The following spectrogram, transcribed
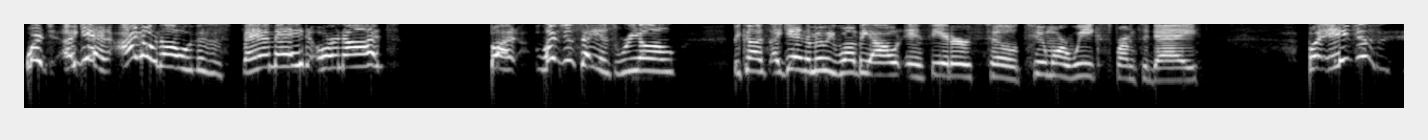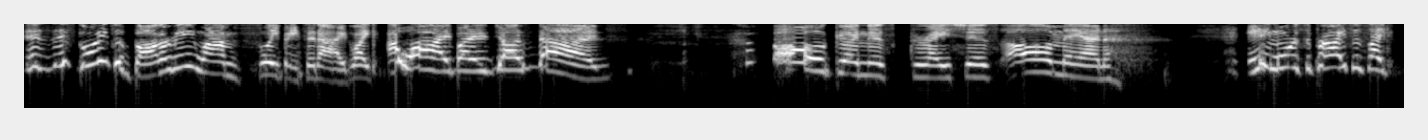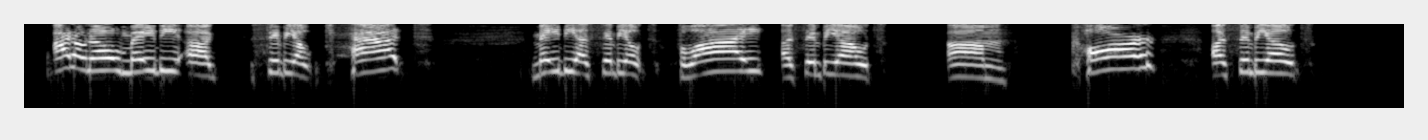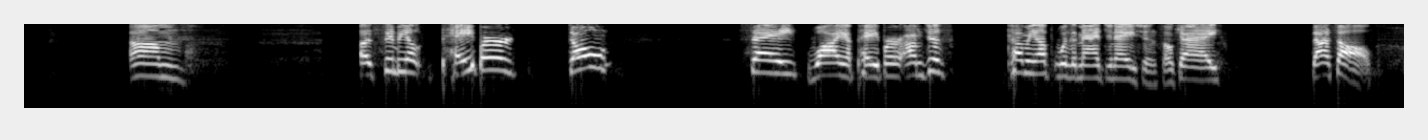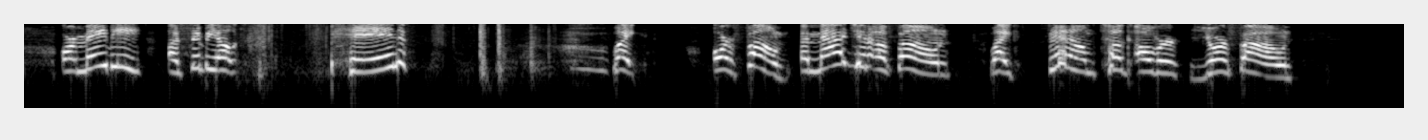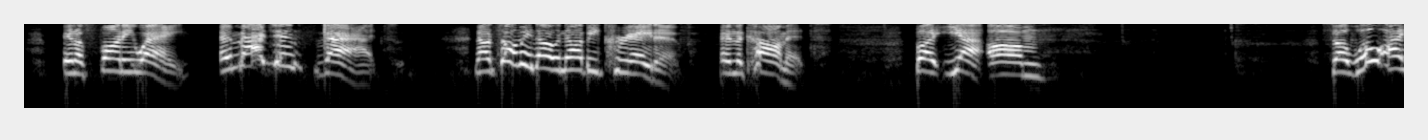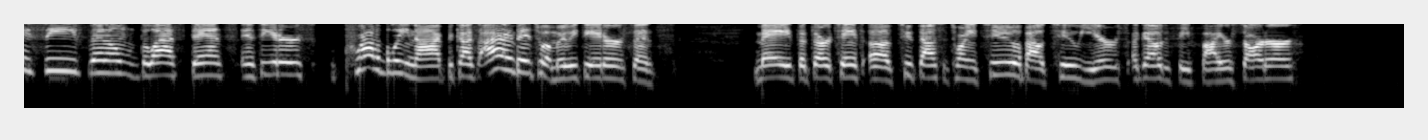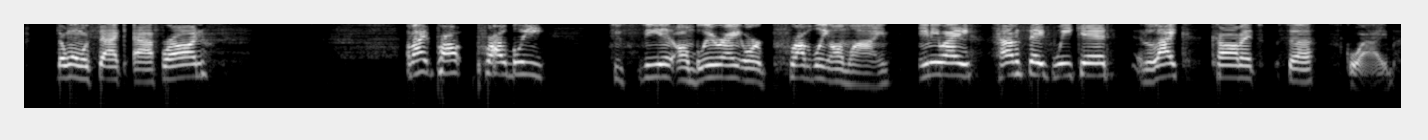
Which, again, I don't know if this is fan made or not. But let's just say it's real. Because, again, the movie won't be out in theaters till two more weeks from today. But it just is this going to bother me when I'm sleeping tonight? Like, why? But it just does. Oh goodness gracious. Oh man. Any more surprises? Like, I don't know, maybe a symbiote cat, maybe a symbiote fly, a symbiote um car, a symbiote um a symbiote paper? Don't say why a paper. I'm just coming up with imaginations okay? That's all. Or maybe a symbiote pin like or phone. Imagine a phone like venom took over your phone in a funny way Imagine that. Now tell me that would not be creative in the comments. But yeah, um so will I see Venom The Last Dance in theaters? Probably not because I haven't been to a movie theater since May the 13th of 2022, about 2 years ago to see Firestarter. The one with Zac Efron. I might pro- probably to see it on Blu-ray or probably online. Anyway, have a safe weekend and like, comment, subscribe.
